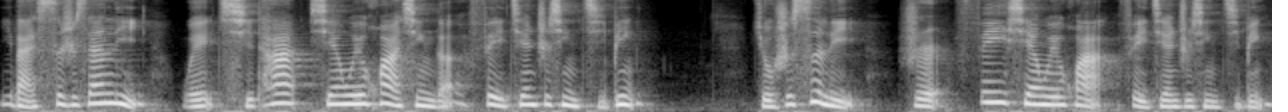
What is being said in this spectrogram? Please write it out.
一百四十三例为其他纤维化性的肺间质性疾病，九十四例是非纤维化肺间质性疾病。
